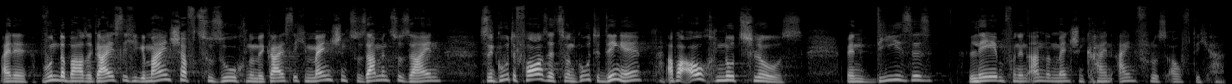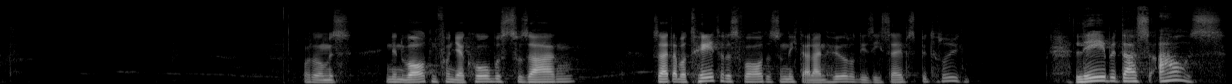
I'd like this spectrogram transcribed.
eine wunderbare geistliche Gemeinschaft zu suchen und mit geistlichen Menschen zusammen zu sein, sind gute Vorsätze und gute Dinge, aber auch nutzlos, wenn dieses Leben von den anderen Menschen keinen Einfluss auf dich hat. Oder um es in den Worten von Jakobus zu sagen, seid aber Täter des Wortes und nicht allein Hörer, die sich selbst betrügen. Lebe das aus,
